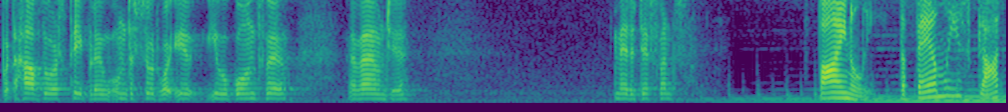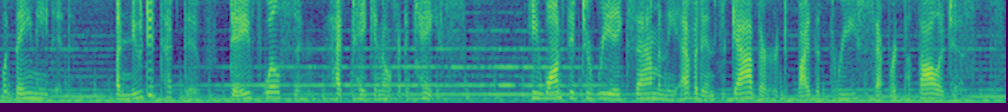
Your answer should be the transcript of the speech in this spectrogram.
but to have those people who understood what you, you were going through around you made a difference. Finally, the families got what they needed. A new detective, Dave Wilson, had taken over the case. He wanted to re examine the evidence gathered by the three separate pathologists.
